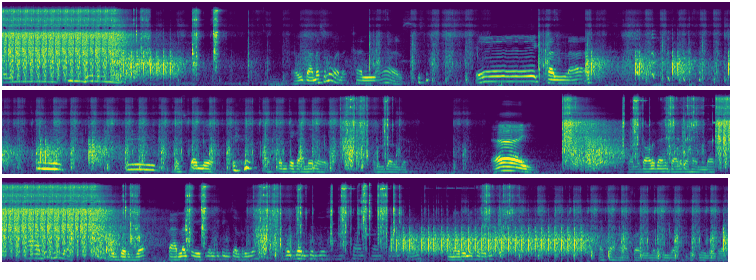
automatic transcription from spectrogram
सुनो वाला खल्लास ए खल्लास बचपन में बचपन के गाने में रुक जा रुक जा चलो दौड़ गए दौड़ गए अंदर रुक जा रुक जा पैरेलल पे एटीएम की टीम चल रही है. बहुत जल्द जल्द शाम शाम शाम शाम शाम नेडो लेके अच्छा हाँ सॉरी मैं गया. कुछ नहीं बोल रहा.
